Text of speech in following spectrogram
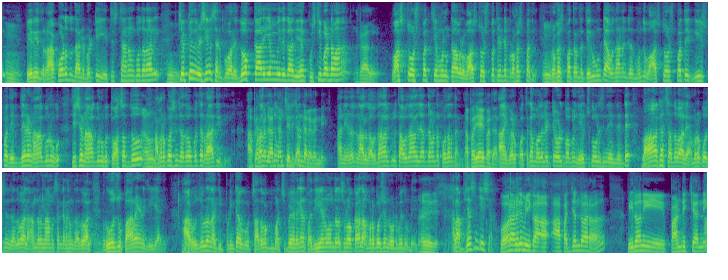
వేరేది రాకూడదు దాన్ని బట్టి ఎతి స్థానం కుదరాలి చెప్పిన విషయం సరిపోవాలి. దోక్కార్యం ఇది కాదు ఏం కుస్తీ పడ్డమా? కాదు. వాస్తోష్పత్యములు కావాలి. వాస్తోష్పతి అంటే బృహస్పతి. బృహస్పతి అంత తెలుగు ఉంటే అవధానం చేసి ముందు వాస్తోష్పతి గీష్పతి నిర్ధర నా గురు దిశ నా గురు తోసద్దు అమర కోసం చదవకపోతే రాదు ఇది ఆ పెద్ద పదార్థాలు తెలిసి ఉండాలి అవన్నీ. ఆ, నేను నాలుగు అవధానాలు చూస్తే అవధానాలు చేద్దామంటే కుదరదండి. ఆ పర్యాయ పదాలు. ఇవాళ కొత్తగా మొదలెట్టేవాళ్ళు పాపం నేర్చుకోవాల్సింది ఏంటంటే బాగా చదవాలి అమరకోశం చదవాలి ఆంధ్రనామ సంగ్రహం చదవాలి. రోజు పారాయణ చేయాలి. ఆ రోజుల్లో నాకు ఇప్పుడు ఇంకా చదవ మర్చిపోయాను కానీ పదిహేను వందల శ్లోకాలు అమరకోశం నోటి మీద ఉండేది. అలా అభ్యాసం చేశాను. ఓవరాల్గా మీకు ఆ- పద్యం ద్వారా మీలోని పాండిత్యాన్ని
